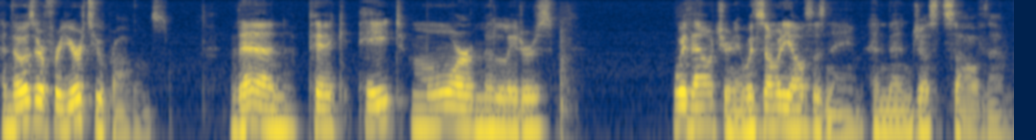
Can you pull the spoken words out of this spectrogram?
and those are for your two problems. Then pick eight more milliliters without your name, with somebody else's name, and then just solve them.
